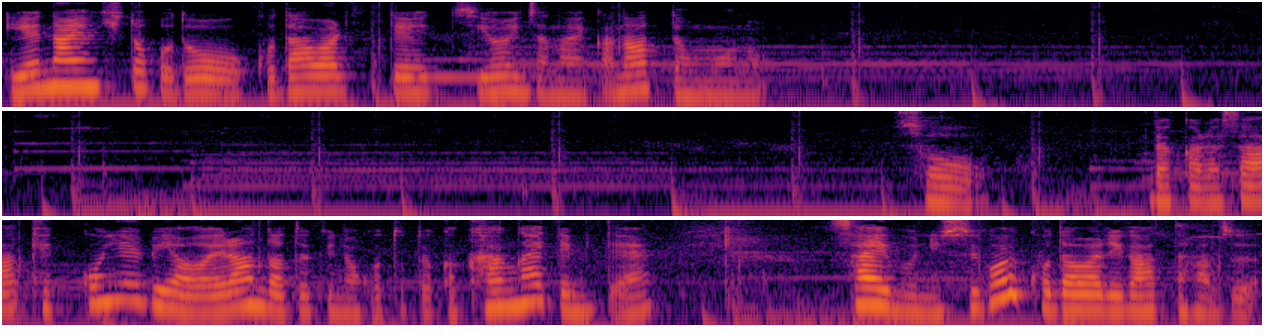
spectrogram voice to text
言えない人ほどこだわりって強いんじゃないかなって思うの。そう。だからさ結婚指輪を選んだ時のこととか考えてみて。細部にすごいこだわりがあったはず。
